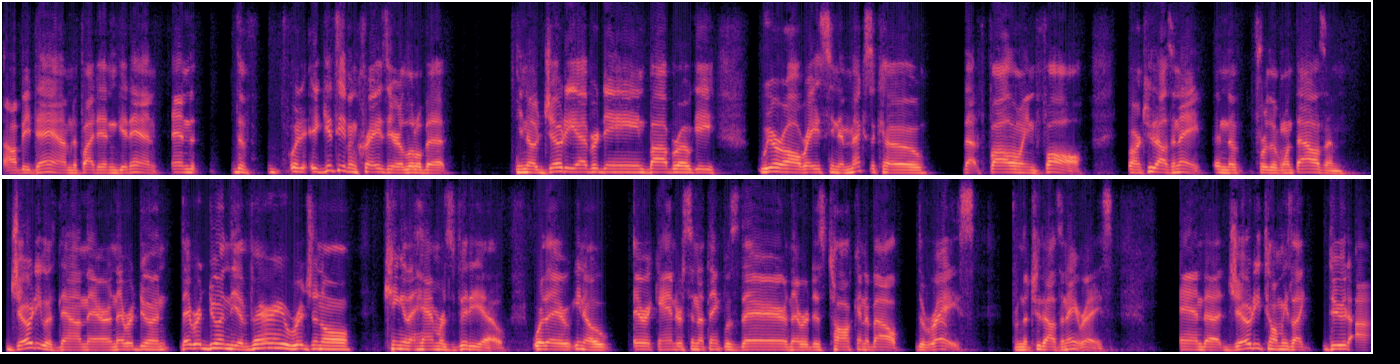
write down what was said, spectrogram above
I'll be damned if I didn't get in. And the it gets even crazier a little bit. You know, Jody Everdeen, Bob Rogie, we were all racing in Mexico that following fall or in 2008 in the for the 1000. Jody was down there and they were doing they were doing the very original King of the Hammers video where they, you know, Eric Anderson I think was there and they were just talking about the race from the 2008 race. And uh, Jody told me he's like, dude, I,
